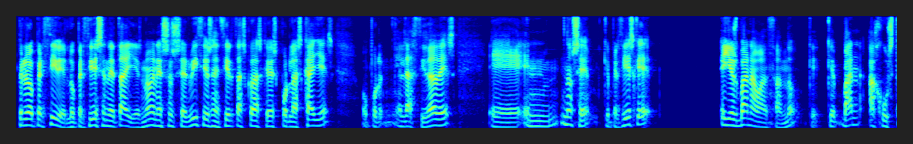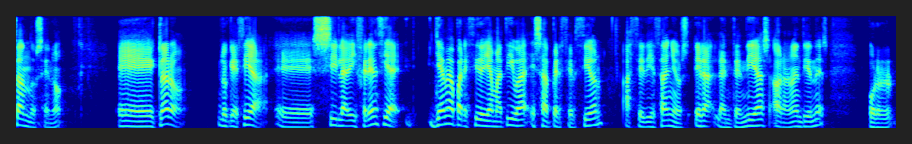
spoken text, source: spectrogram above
Pero lo percibes, lo percibes en detalles, ¿no? En esos servicios, en ciertas cosas que ves por las calles o por, en las ciudades, eh, no sé, que percibes que ellos van avanzando, que, van ajustándose, ¿no? Eh, claro, lo que decía, eh, si la diferencia ya me ha parecido llamativa, esa percepción, hace 10 años era, la entendías, ahora no entiendes, por,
